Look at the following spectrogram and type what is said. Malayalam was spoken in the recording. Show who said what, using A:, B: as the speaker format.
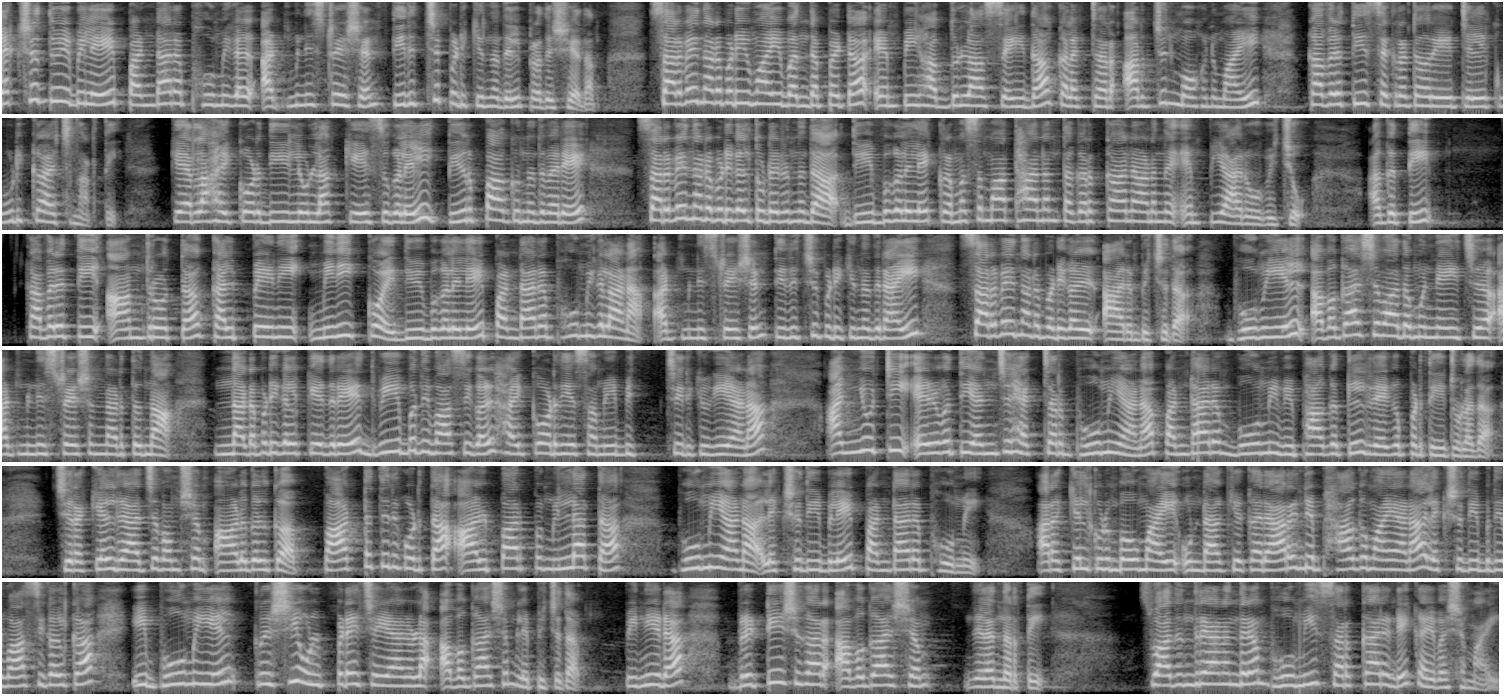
A: ലക്ഷദ്വീപിലെ പണ്ടാരഭൂമികൾ അഡ്മിനിസ്ട്രേഷൻ തിരിച്ചു പിടിക്കുന്നതിൽ പ്രതിഷേധം. സർവേ നടപടിയുമായി ബന്ധപ്പെട്ട് M P Abdulla Sayeed collector Arjun മോഹനുമായി Kavaratti സെക്രട്ടേറിയറ്റിൽ കൂടിക്കാഴ്ച നടത്തി. കേരള ഹൈക്കോടതിയിലുള്ള കേസുകളിൽ തീർപ്പാകുന്നതുവരെ സർവേ നടപടികൾ തുടരുന്നത് ദ്വീപുകളിലെ ക്രമസമാധാനം തകർക്കാനാണെന്ന് എം ആരോപിച്ചു. അഗത്തി കവരത്തി ആന്ത്രോത്ത് കൽപ്പേനി മിനിക്കോയ് ദ്വീപുകളിലെ പണ്ടാരഭൂമികളാണ് അഡ്മിനിസ്ട്രേഷൻ തിരിച്ചുപിടിക്കുന്നതിനായി സർവേ നടപടികൾ ആരംഭിച്ചത്. ഭൂമിയിൽ അവകാശവാദം ഉന്നയിച്ച് അഡ്മിനിസ്ട്രേഷൻ നടത്തുന്ന നടപടികൾക്കെതിരെ ദ്വീപ് നിവാസികൾ ഹൈക്കോടതിയെ സമീപിച്ചിരിക്കുകയാണ്. അഞ്ഞൂറ്റി എഴുപത്തിയഞ്ച് ഹെക്ടർ ഭൂമിയാണ് പണ്ടാരം ഭൂമി വിഭാഗത്തിൽ രേഖപ്പെടുത്തിയിട്ടുള്ളത്. ചിറക്കൽ രാജവംശം ആളുകൾക്ക് പാട്ടത്തിന് കൊടുത്ത ആൾപ്പാർപ്പമില്ലാത്ത ഭൂമിയാണ് ലക്ഷദ്വീപിലെ പണ്ടാരഭൂമി അറയ്ക്കൽ കുടുംബവുമായി ഉണ്ടാക്കിയ കരാറിന്റെ ഭാഗമായാണ് ലക്ഷദ്വീപ് നിവാസികൾക്ക് ഈ ഭൂമിയിൽ കൃഷി ഉൾപ്പെടെ ചെയ്യാനുള്ള അവകാശം ലഭിച്ചത്. പിന്നീട് ബ്രിട്ടീഷുകാർ അവകാശം നിലനിർത്തി. സ്വാതന്ത്ര്യാനന്തരം ഭൂമി സർക്കാരിന്റെ കൈവശമായി.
